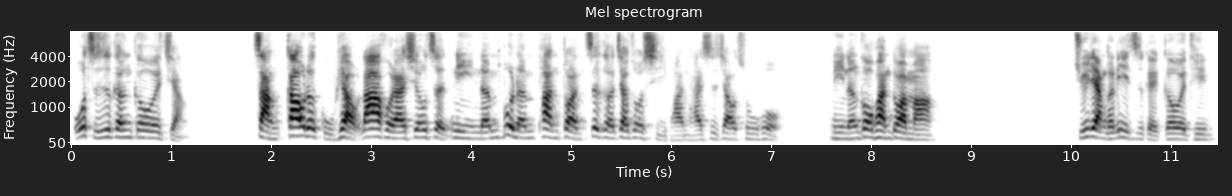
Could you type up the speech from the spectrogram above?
我只是跟各位讲，涨高的股票拉回来修正，你能不能判断这个叫做洗盘还是叫出货？你能够判断吗？举两个例子给各位听，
